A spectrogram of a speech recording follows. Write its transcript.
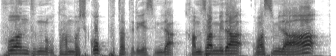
후원 등록도 한 번씩 꼭 부탁드리겠습니다. 감사합니다. 고맙습니다.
